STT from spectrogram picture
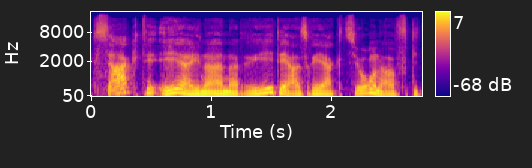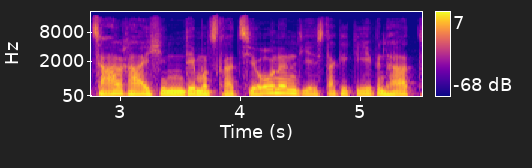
sagte er in einer Rede als Reaktion auf die zahlreichen Demonstrationen, die es da gegeben hat,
